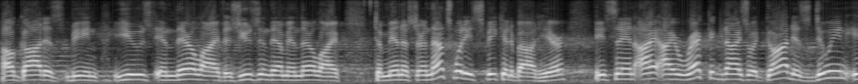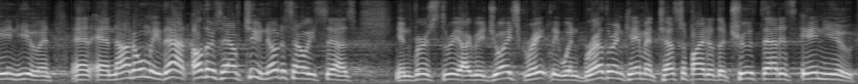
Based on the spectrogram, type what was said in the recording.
how God is being used in their life, is using them in their life to minister. And that's what he's speaking about here. He's saying, I, I recognize what God is doing in you. And, and, and not only that, others have too. Notice how he says in verse 3 I rejoice greatly when brethren came and testified of the truth that is in you,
